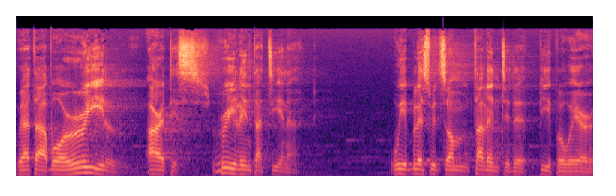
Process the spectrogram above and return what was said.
We are talking about real artists, real entertainer we blessed with some talented uh, people where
